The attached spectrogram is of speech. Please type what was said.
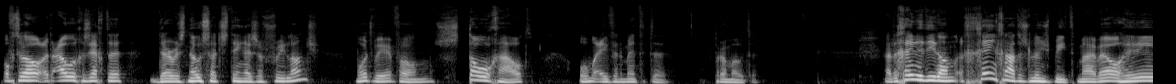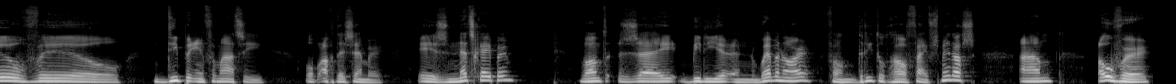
Oftewel, het oude gezegde: There is no such thing as a free lunch. wordt weer van stal gehaald om evenementen te promoten. Nou, degene die dan geen gratis lunch biedt, maar wel heel veel diepe informatie op 8 december, is Netscaper. Want zij bieden je een webinar van 3 tot half 5 s middags aan over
